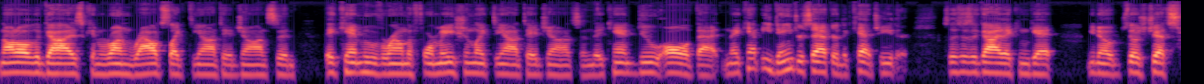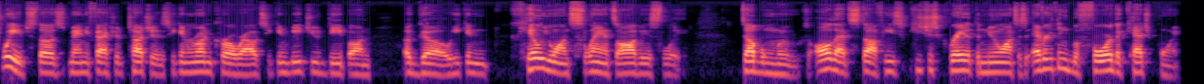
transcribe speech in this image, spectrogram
Not all the guys can run routes like Diontae Johnson. They can't move around the formation like Diontae Johnson. They can't do all of that, and they can't be dangerous after the catch either. So this is a guy that can get you know those jet sweeps, those manufactured touches. He can run curl routes. He can beat you deep on a go. He can kill you on slants, obviously, double moves, all that stuff. He's he's just great at the nuances, everything before the catch point,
